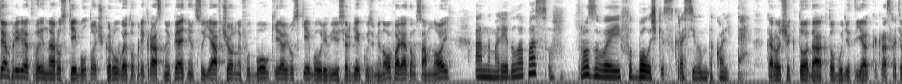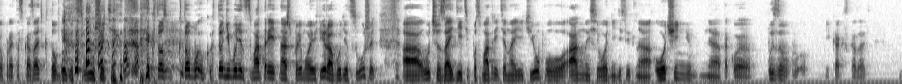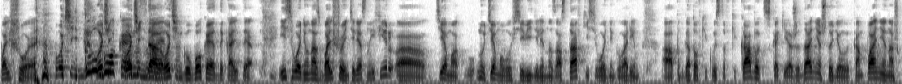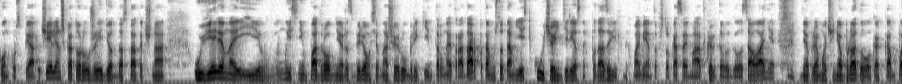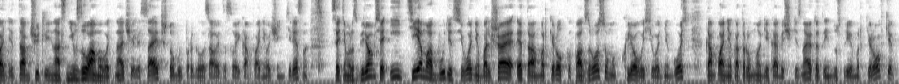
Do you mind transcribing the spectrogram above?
Всем привет, вы на ruscable.ru. В эту прекрасную пятницу я в черной футболке, Ruscable ревью Сергей Кузьминов, а рядом со мной... Анна-Мария Делапас в розовой футболочке с красивым декольте. Короче, кто, да, кто будет, я как раз хотел про это сказать, кто будет слушать, кто, кто, кто не будет смотреть наш прямой эфир, а будет слушать, а, лучше зайдите, посмотрите на YouTube. У Анны сегодня действительно очень а, такое вызов, и как сказать, большое. очень глубокое. Очень, очень да, очень глубокое декольте. И сегодня у нас большой интересный эфир. А, тема, ну, тему вы все видели на заставке. Сегодня говорим о подготовке к выставке Кабекс, какие ожидания, что делает компания, наш конкурс PR Challenge, который уже идет достаточно уверенно, и мы с ним подробнее разберемся в нашей рубрике «Интернет-радар», потому что там есть куча интересных подозрительных моментов, что касаемо открытого голосования. Меня прям очень обрадовало, как компания, там чуть ли нас не взламывать начали сайт, чтобы проголосовать за свои компании. Очень интересно, с этим разберемся. И тема будет сегодня большая, это маркировка по-взрослому. Клевый сегодня гость, компания, которую многие кабельщики знают, это индустрия маркировки.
